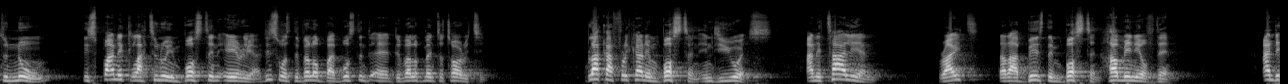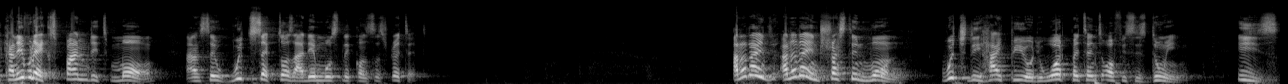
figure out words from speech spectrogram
to know Hispanic Latino in Boston area. This was developed by Boston uh, Development Authority. Black African in Boston in the US. An Italian, right, that are based in Boston. How many of them? And they can even expand it more and say which sectors are they mostly concentrated. Another, another interesting one, which the IPO, the World Patent Office, is doing, is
